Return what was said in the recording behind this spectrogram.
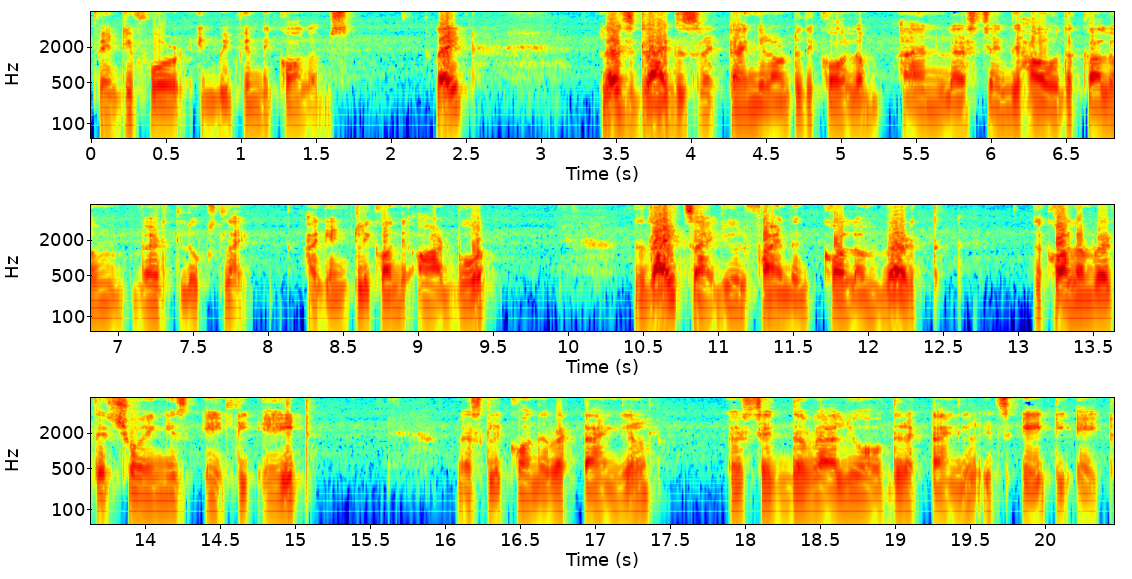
24 in between the columns right Let's drag this rectangle onto the column and let's check the how the column width looks like. Again click on the artboard. The right side you will find the column width. The column width it's showing is 88. let's click on the rectangle let's check the value of the rectangle it's 88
